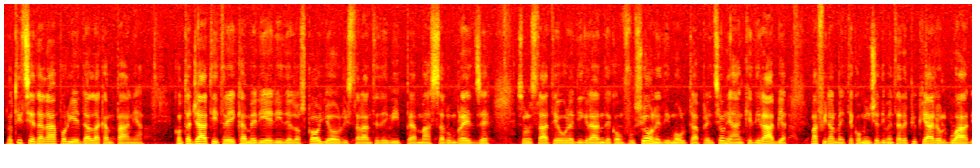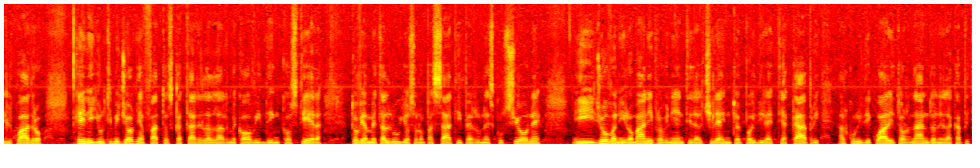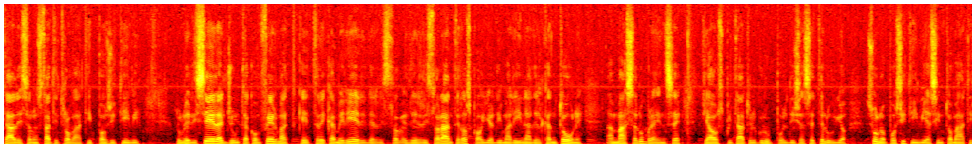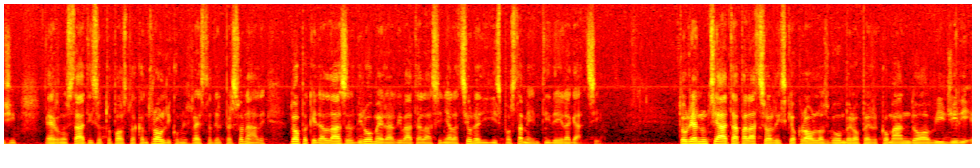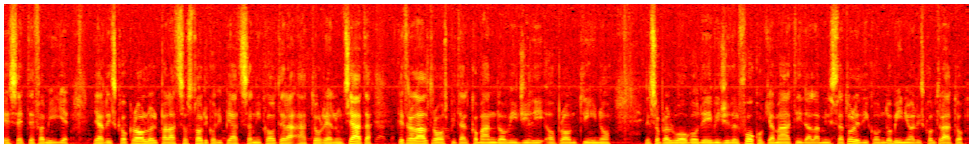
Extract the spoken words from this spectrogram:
Notizie da Napoli e dalla Campania. Contagiati tre camerieri dello Scoglio, ristorante dei VIP a Massa Lumbrezze. Sono state ore di grande confusione, di molta apprensione e anche di rabbia, ma finalmente comincia a diventare più chiaro il quadro che negli ultimi giorni ha fatto scattare l'allarme Covid in costiera dove a metà luglio sono passati per un'escursione i giovani romani provenienti dal Cilento e poi diretti a Capri, alcuni dei quali tornando nella capitale sono stati trovati positivi. Lunedì sera è giunta conferma che tre camerieri del, ristor del, ristorante Lo Scoglio di Marina del Cantone a Massa Lubrense, che ha ospitato il gruppo il 17 luglio, sono positivi e asintomatici. Erano stati sottoposti a controlli come il resto del personale dopo che dall'ASL di Roma era arrivata la segnalazione degli spostamenti dei ragazzi. Torre Annunziata, palazzo a rischio crollo, sgombero per comando vigili e sette famiglie e a rischio crollo il palazzo storico di piazza Nicotera a Torre Annunziata che tra l'altro ospita il comando vigili o prontino. Il sopralluogo dei vigili del fuoco chiamati dall'amministratore di condominio ha riscontrato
